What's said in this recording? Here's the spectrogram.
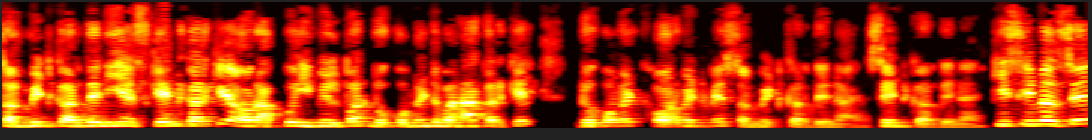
सबमिट कर देनी है स्कैन करके और आपको ईमेल पर डॉक्यूमेंट बना करके डॉक्यूमेंट फॉर्मेट में सबमिट कर देना है सेंड कर देना है। किस ईमेल से?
